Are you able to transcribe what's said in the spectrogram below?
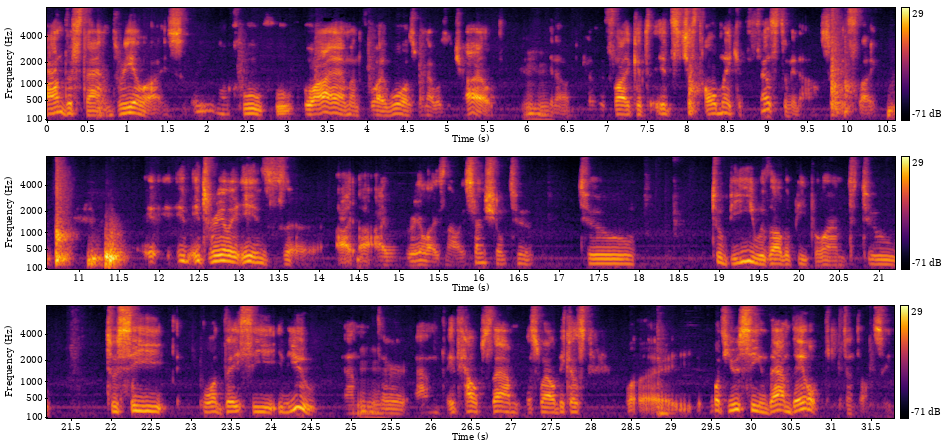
understand, realize you know, who, who who I am and who I was when I was a child hmm you know because it's like it, it's just all making sense to me now so it's like it, it, it really is uh, I, I realize now essential to to to be with other people and to to see what they see in you and Mhm. uh, and it helps them as well because what you see in them they often don't see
